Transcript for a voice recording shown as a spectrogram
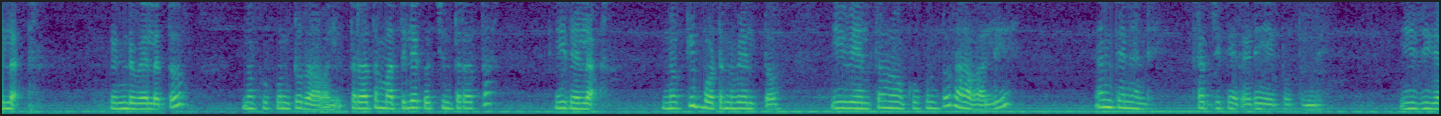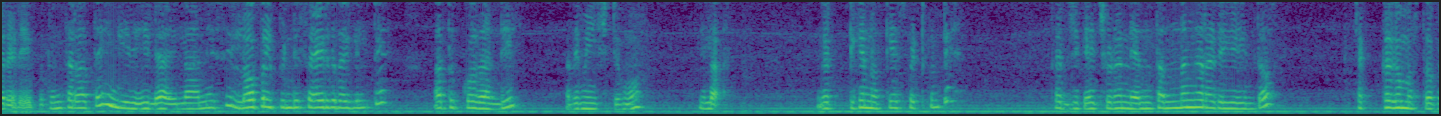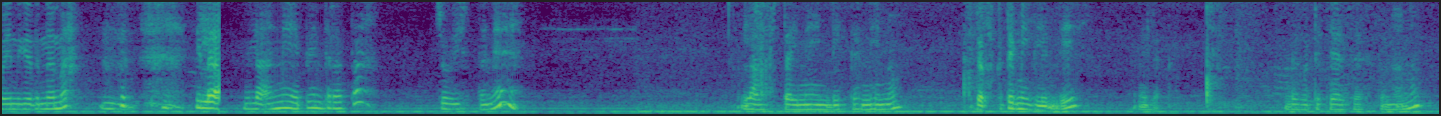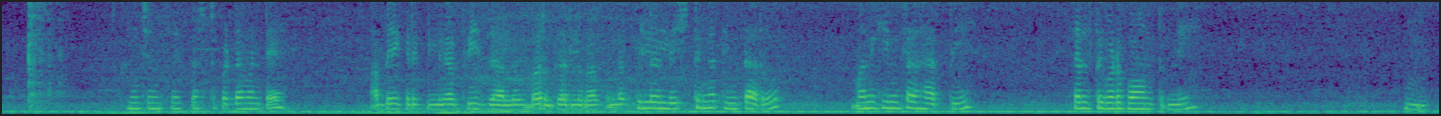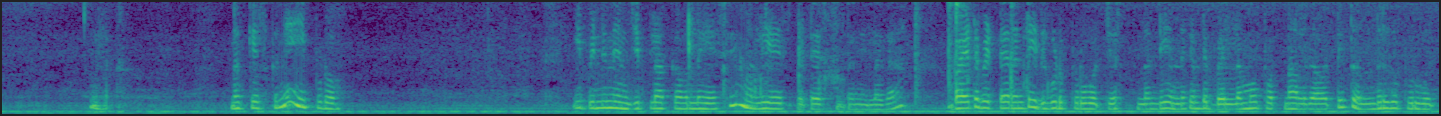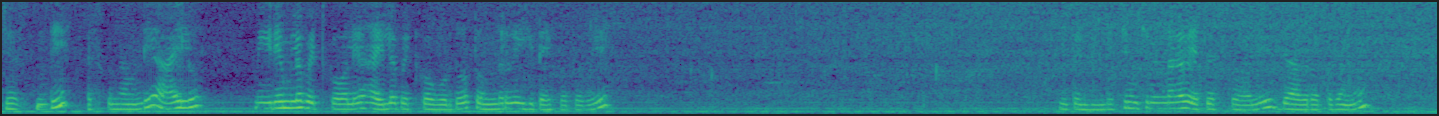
ఇలా రెండు వేలతో నొక్కుంటూ రావాలి. తర్వాత మధ్యలోకి వచ్చిన తర్వాత ఇది ఇలా నొక్కి బొటన్ వేలుతో ఈ వేలుతో నొక్కుంటూ రావాలి. అంతేనండి. కజ్జికాయ రెడీ అయిపోతుంది. ఈజీగా రెడీ అయిపోతుంది. తర్వాత ఇంక ఇది ఇలా ఇలా అనేసి లోపల పిండి సైడ్కి తగిలితే అతుక్కోదండి. అది మీ ఇష్టము. ఇలా గట్టిగా నొక్కేసి పెట్టుకుంటే కజ్జికాయ చూడండి ఎంత అందంగా రెడీ అయిందో చక్కగా మస్తపోయింది కదా నాన్న. ఇలా ఇలా అన్నీ అయిపోయిన తర్వాత చూపిస్తానే. లాస్ట్ అయినాయండి ఇంకా నేను. ఇదొక్కటే మిగిలింది. ఇలా. ఇదొకటి చేసేస్తున్నాను. కొంచెం సేపు కష్టపడ్డామంటే ఆ బేకరీకి పిజ్జాలు బర్గర్లు కాకుండా పిల్లలు ఇష్టంగా తింటారు. మనకి ఇంట్లో హ్యాపీ. హెల్త్ కూడా బాగుంటుంది. ఇలా. నొక్కేసుకుని ఇప్పుడు ఈ పిండి నేను జిప్లాక్ కవర్లో వేసి మళ్ళీ వేసి పెట్టేసుకుంటాను ఇలాగా. బయట పెట్టారంటే ఇది కూడా పురుగు వచ్చేస్తుందండి. ఎందుకంటే బెల్లము పుట్నాలు కాబట్టి తొందరగా పురుగు వచ్చేస్తుంది. వేసుకుందామండి. ఆయిల్ మీడియంలో పెట్టుకోవాలి. హైలో పెట్టుకోకూడదు. తొందరగా హీట్ అయిపోతుంది. ఇంతేనండి చిన్న చిన్నగా వేసేసుకోవాలి జాగ్రత్తగాను.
